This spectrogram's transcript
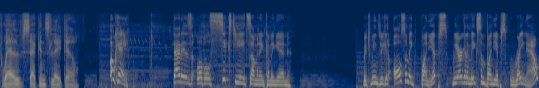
12 seconds later. Okay. That is level 68 summoning coming in. Which means we can also make bunyips. We are going to make some bunyips right now.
